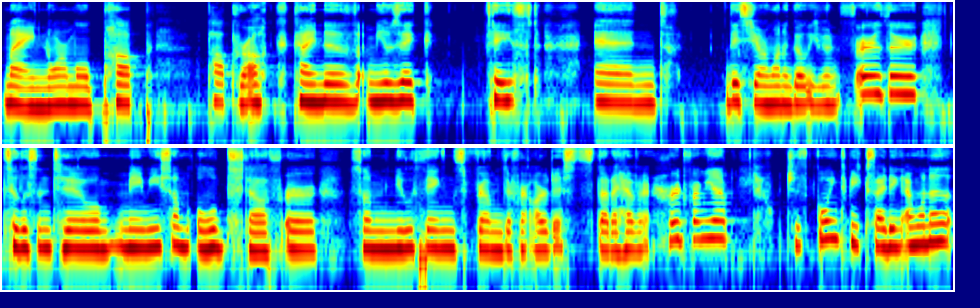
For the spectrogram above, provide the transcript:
my normal pop, pop rock kind of music taste. And this year I want to go even further to listen to maybe some old stuff or some new things from different artists that I haven't heard from yet, which is going to be exciting. I want to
